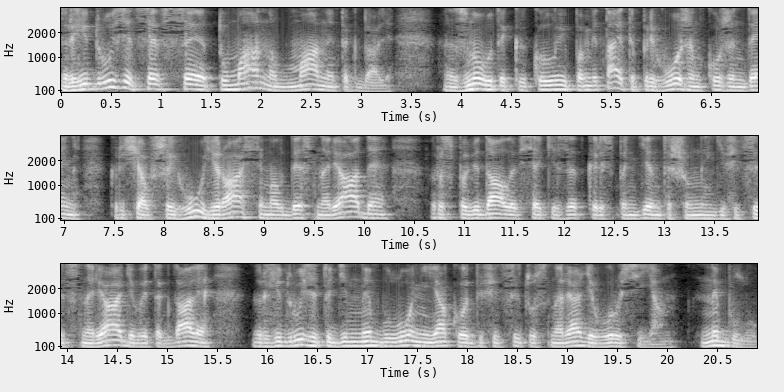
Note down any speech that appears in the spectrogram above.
Дорогі друзі, це все туман, обман і так далі. Знову таки, коли пам'ятаєте, Пригожин кожен день кричав Шойгу, Герасимов, де снаряди, розповідали всякі Z-кореспонденти, що в них дефіцит снарядів і так далі. Дорогі друзі, тоді не було ніякого дефіциту снарядів у росіян. Не було.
